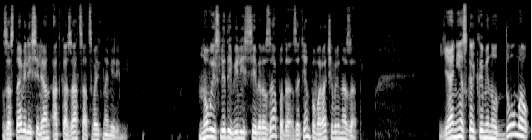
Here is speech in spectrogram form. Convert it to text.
заставили селян отказаться от своих намерений. Новые следы вели с северо-запада, затем поворачивали назад. Я несколько минут думал,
